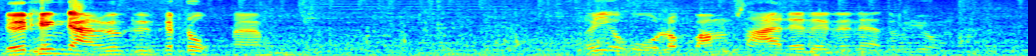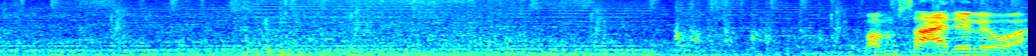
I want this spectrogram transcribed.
เดินเทียงดังก็คือกระดกนะครับ เฮ้ยโอ้โหเราปั๊มซ้ายได้เลยนะเนี่ยท่านผู้ชมปั๊มซ้ายได้เลยว่ะ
